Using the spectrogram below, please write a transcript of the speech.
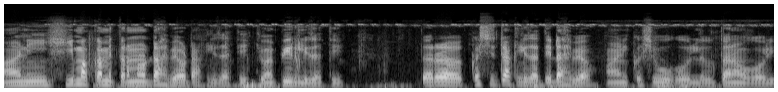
आणि ही मका मित्रांनो ढाब्यावर टाकली जाते किंवा पिरली जाते. तर कशी टाकली जाते ढाब्यावर आणि कशी उगवली उताना उगवली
